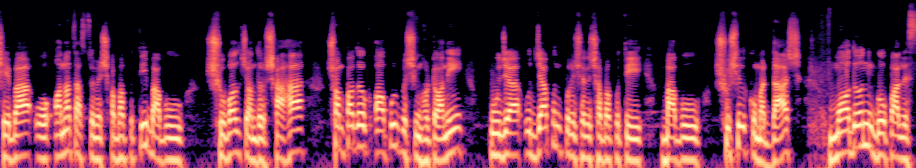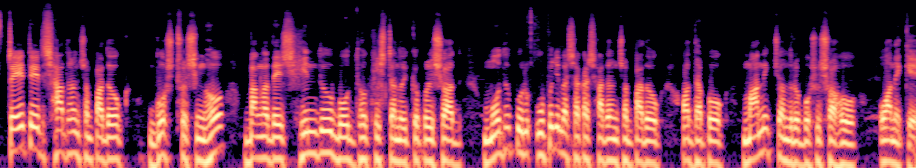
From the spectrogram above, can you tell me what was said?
সেবা ও অনাথ আশ্রমের সভাপতি বাবু সুবল চন্দ্র সাহা, সম্পাদক অপূর্ব সিংহ টনি, পূজা উদযাপন পরিষদের সভাপতি বাবু সুশীল কুমার দাস, মদন গোপাল স্ট্রেটের সাধারণ সম্পাদক গোষ্ঠ সিংহ, বাংলাদেশ হিন্দু বৌদ্ধ খ্রিস্টান ঐক্য পরিষদ মধুপুর উপজেলা শাখার সাধারণ সম্পাদক অধ্যাপক মানিকচন্দ্র বসু সহ অনেকে।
